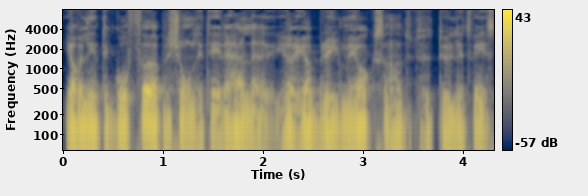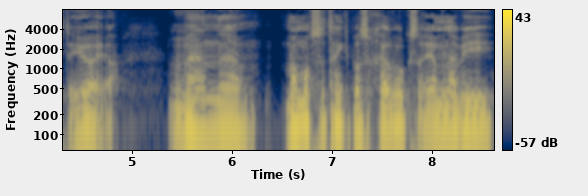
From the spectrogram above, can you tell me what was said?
jag vill inte gå för personligt i det heller. Jag, jag bryr mig också naturligtvis, det gör jag. Mm. Men eh, man måste tänka på sig själv också. Jag menar vi,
